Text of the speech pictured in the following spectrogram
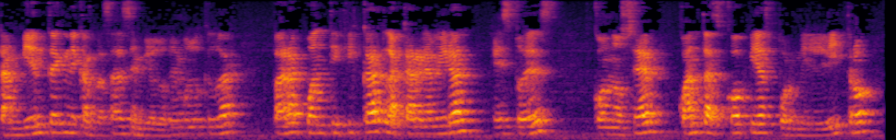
también técnicas basadas en biología molecular para cuantificar la carga viral, esto es, conocer cuántas copias por mililitro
